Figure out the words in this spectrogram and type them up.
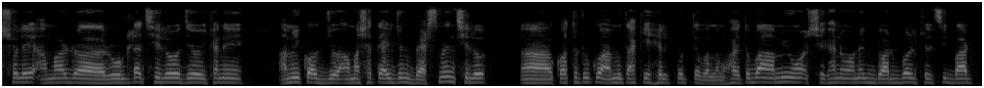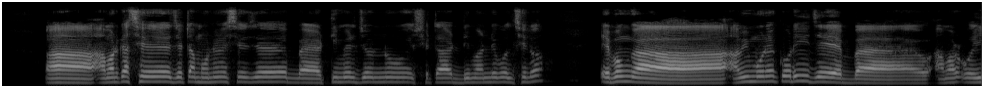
আসলে আমার রোলটা ছিল যে ওইখানে আমি আমার সাথে একজন ব্যাটসম্যান ছিল কতটুকু আমি তাকে হেল্প করতে পারলাম। হয়তো বা আমি সেখানে অনেক ডট বল খেলছি বাট আমার কাছে যেটা মনে হয়েছে যে টিমের জন্য সেটা ডিমান্ডেবল ছিল। এবং আমি মনে করি যে আমার ওই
